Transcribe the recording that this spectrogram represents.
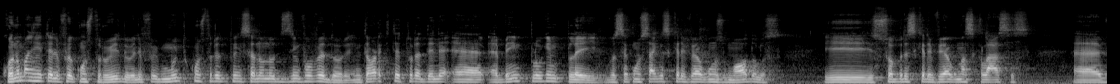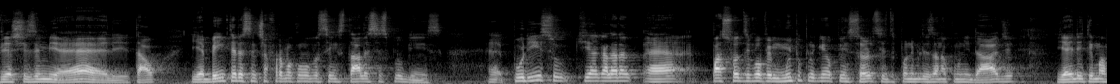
Quando o Magento ele foi construído, ele foi muito construído pensando no desenvolvedor. Então a arquitetura dele é, é bem plug and play. Você consegue escrever alguns módulos e sobrescrever algumas classes é, via XML e tal. E é bem interessante a forma como você instala esses plugins. É, por isso que a galera é, passou a desenvolver muito plugin open source e disponibilizar na comunidade. E aí ele tem uma,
